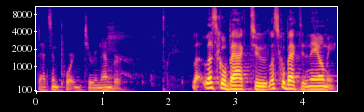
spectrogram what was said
That's important to remember. Let's go back to let's go back to Naomi.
